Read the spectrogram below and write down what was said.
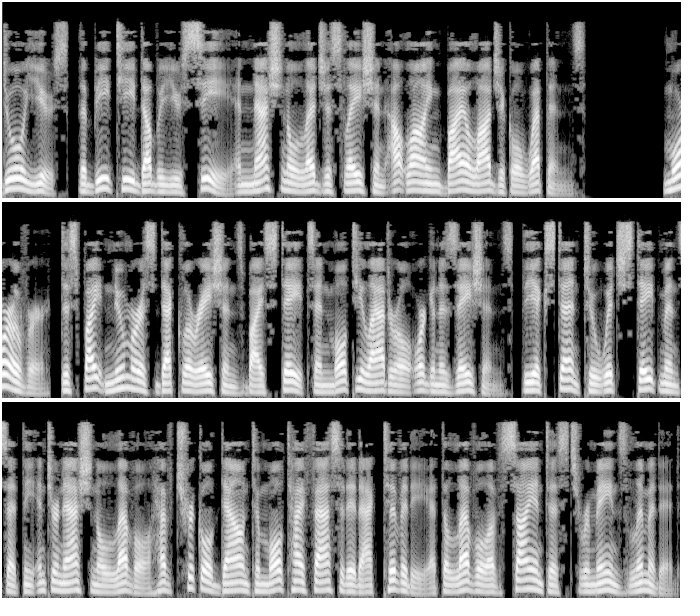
dual use, the BTWC and national legislation outlawing biological weapons. Moreover, despite numerous declarations by states and multilateral organizations, the extent to which statements at the international level have trickled down to multifaceted activity at the level of scientists remains limited.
